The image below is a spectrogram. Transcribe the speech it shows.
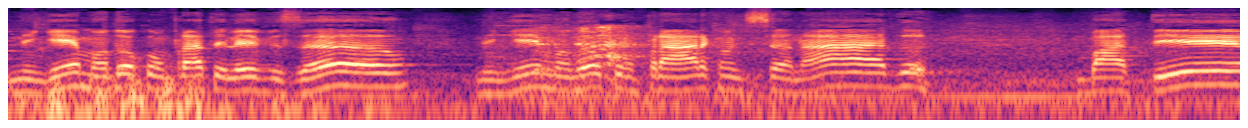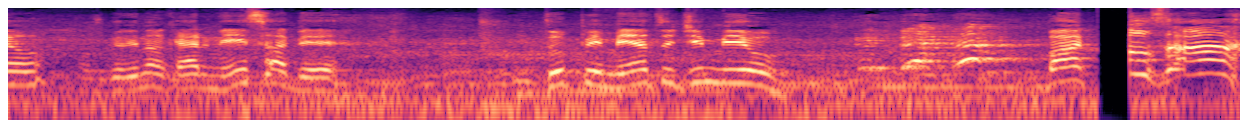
Ninguém mandou comprar televisão, ninguém mandou comprar ar-condicionado. Bateu, os guri não querem nem saber. Entupimento de mil. Bateu os ar!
